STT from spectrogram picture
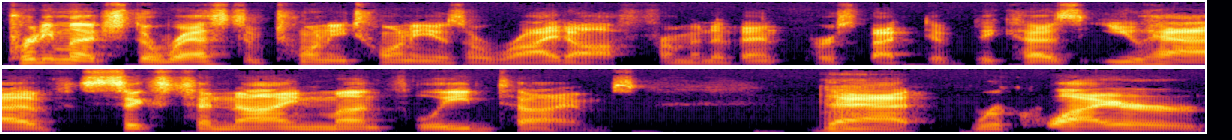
pretty much the rest of 2020 is a write-off from an event perspective because you have six to nine month lead times that mm. require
